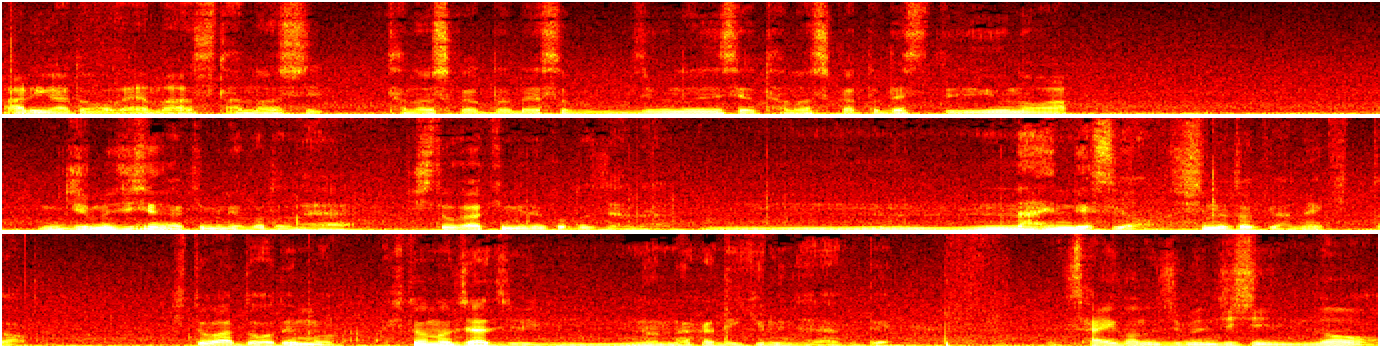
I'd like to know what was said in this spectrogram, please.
ありがとうございます。楽し楽しかったです。自分の人生楽しかったですっていうのは自分自身が決めることで人が決めることじゃない。うんないんですよ。死ぬ時はねきっと。人はどうでも人のジャッジの中で生きるんじゃなくて最後の自分自身の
